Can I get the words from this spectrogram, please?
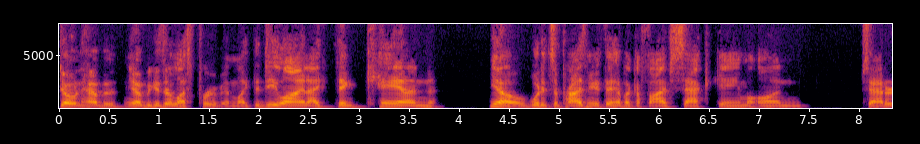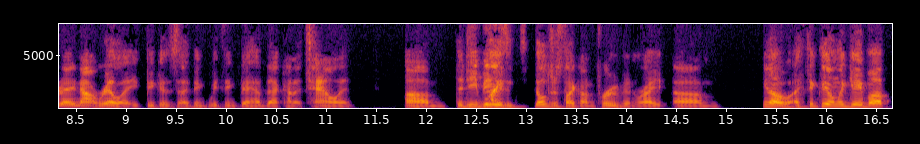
don't have a, you know, because they're less proven. Like the D line, I think can, you know, would it surprise me if they have like a five sack game on Saturday? Not really, because I think we think they have that kind of talent. Um, the DBs, Right. it's still just like unproven, right? Um, you know, I think they only gave up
